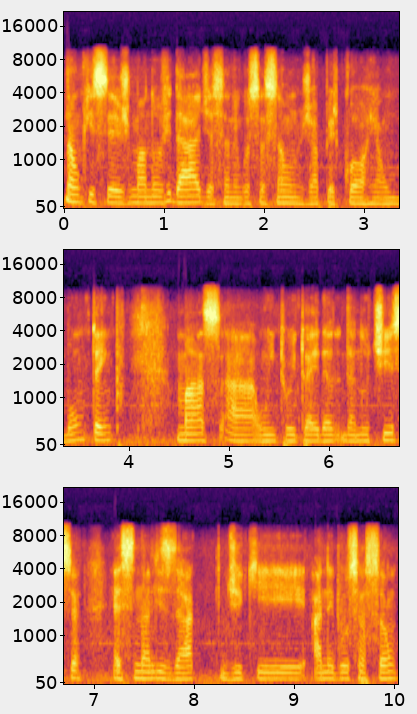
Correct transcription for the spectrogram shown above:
Não que seja uma novidade, essa negociação já percorre há um bom tempo, mas ah, o intuito aí da, da notícia é sinalizar de que a negociação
